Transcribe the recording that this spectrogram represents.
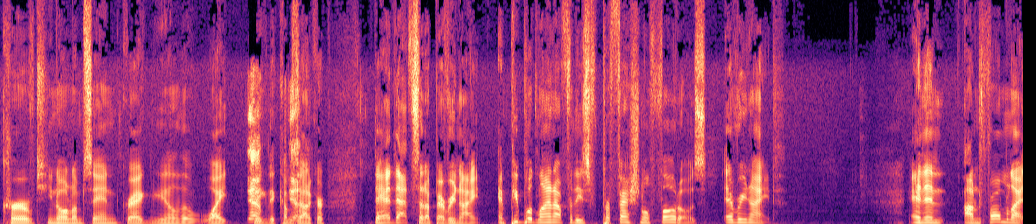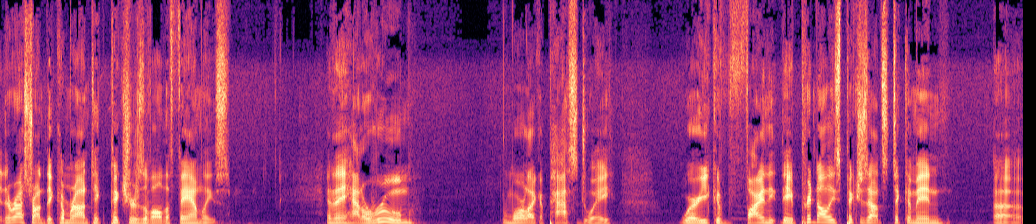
curved. You know what I'm saying, Greg? You know the white Yeah, thing that comes yeah. down. They had that set up every night, and people would line up for these professional photos every night. And then on formal night in the restaurant, they come around and take pictures of all the families. And they had a room, more like a passageway, where you could find. They print all these pictures out, stick them in uh,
